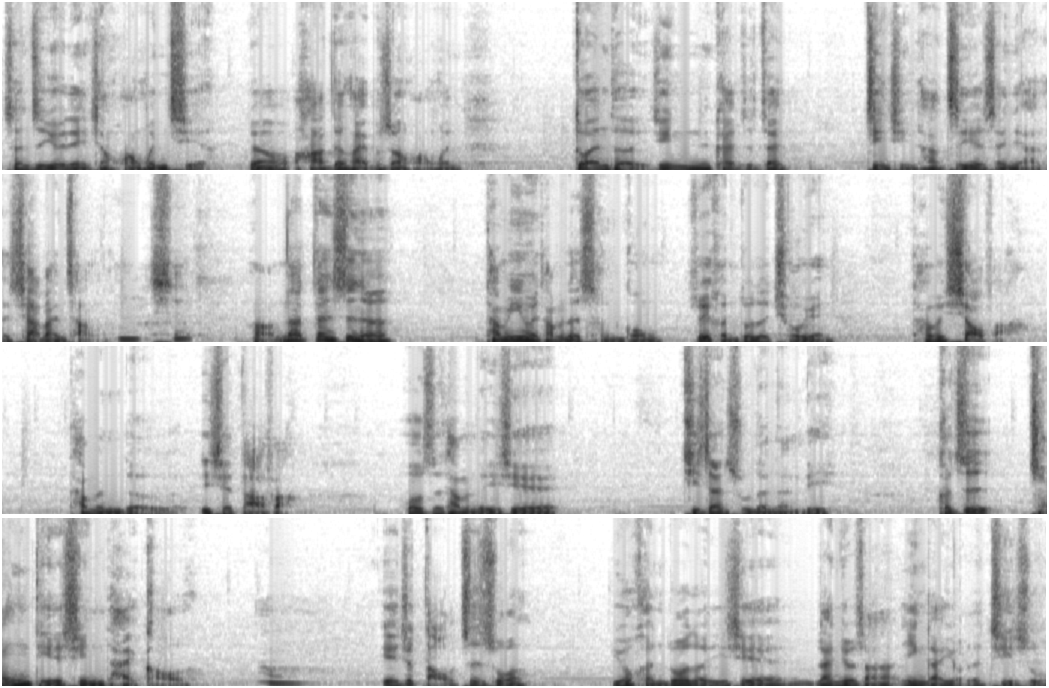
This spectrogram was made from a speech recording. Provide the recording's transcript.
甚至有点像黄昏期了。然后哈登还不算黄昏，杜兰特已经开始在进行他职业生涯的下半场了。嗯，是。好，那但是呢，他们因为他们的成功，所以很多的球员他会效法他们的一些打法，或者是他们的一些技战术的能力，可是重叠性太高了。嗯，也就导致说，有很多的一些篮球场上应该有的技术，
